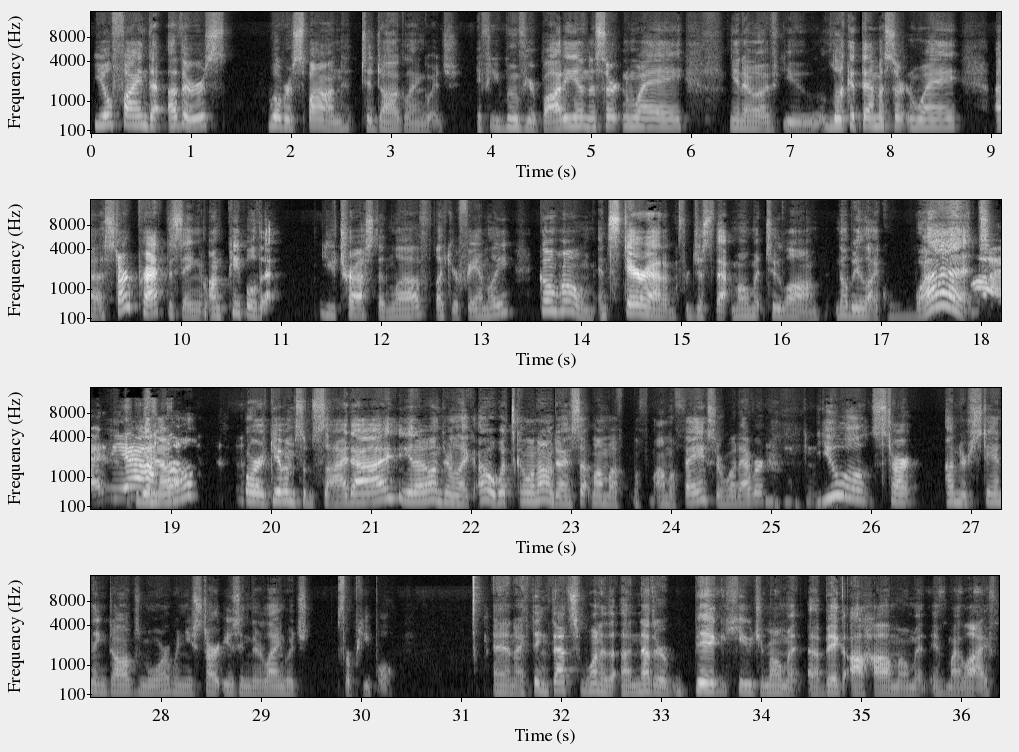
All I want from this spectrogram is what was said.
you'll find that others will respond to dog language if you move your body in a certain way you know if you look at them a certain way uh, start practicing on people that you trust and love like your family. Go home and stare at them for just that moment too long. They'll be like what, what? yeah. you know? Or give them some side eye you know and they're like oh what's going on? Do i have something on my on my face or whatever? You will start understanding dogs more when you start using their language for people and i think that's one of the, another big huge moment a big aha moment in my life.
